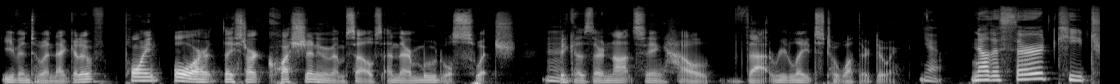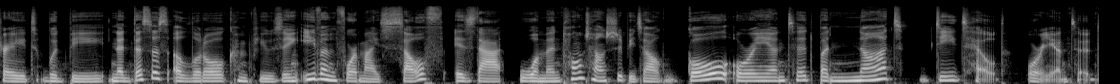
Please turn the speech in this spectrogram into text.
even to a negative point, or they start questioning themselves and their mood will switch mm. because they're not seeing how that relates to what they're doing. Yeah. Now, the third key trait would be, now this is a little confusing, even for myself, is that 我们通常是比较 goal oriented, but not detailed oriented.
